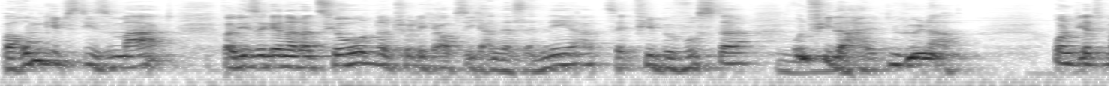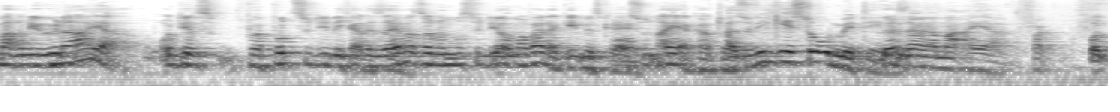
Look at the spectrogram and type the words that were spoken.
Warum gibt es diesen Markt? Weil diese Generation natürlich auch sich anders ernährt, sehr viel bewusster und viele halten Hühner. Und jetzt machen die Hühner Eier. Und jetzt verputzt du die nicht alle selber, sondern musst du die auch mal weitergeben. Jetzt brauchst du einen Eierkarton. Also wie gehst du um mit denen? Ne? Sagen wir mal Eier, Ver- Und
